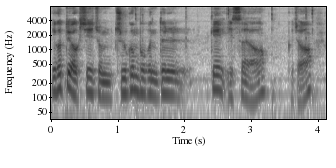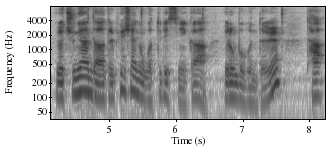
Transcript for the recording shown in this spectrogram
이것도 역시 좀 줄근 부분들 꽤 있어요. 그죠? 그리고 중요한 단어들 표시해 놓은 것들이 있으니까 이런 부분들 다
